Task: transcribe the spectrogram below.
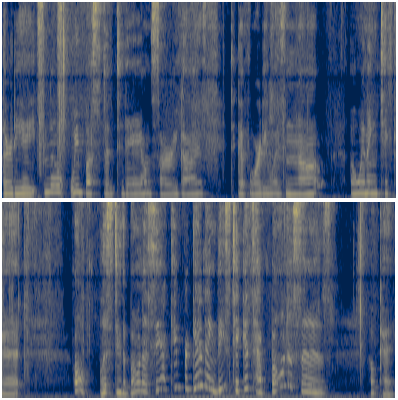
38. No, we busted today. I'm sorry, guys. Ticket 40 was not a winning ticket. Oh, let's do the bonus. See, I keep forgetting. These tickets have bonuses. Okay,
